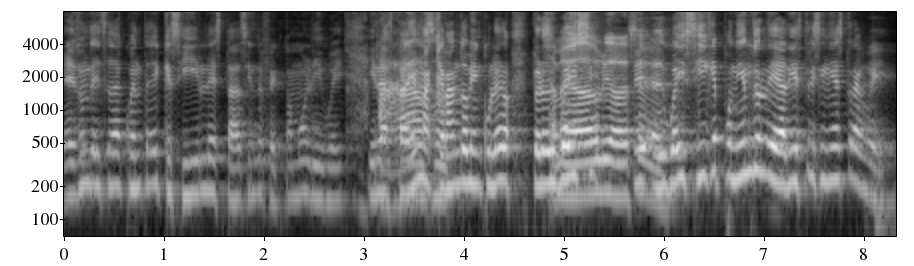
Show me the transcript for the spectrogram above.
Y ahí es donde se da cuenta de que sí le está haciendo efecto a Molly, güey. Y la está Ah, demacrando bien culero. Pero el güey sí- el- el güey sigue poniéndole a diestra y siniestra, güey.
